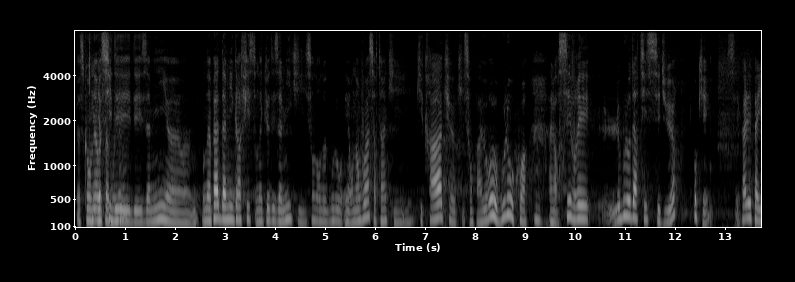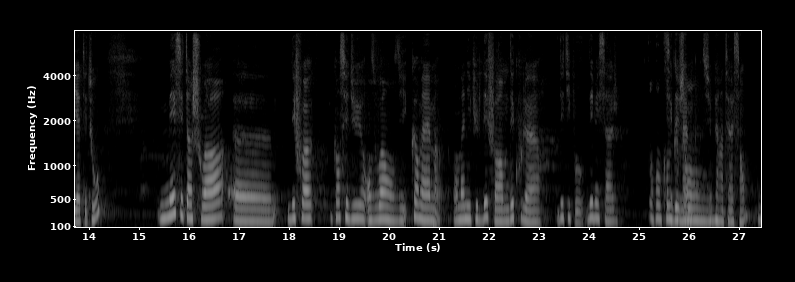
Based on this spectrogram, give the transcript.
Parce qu'on a aussi des, des amis, euh, on n'a pas d'amis graphistes, on n'a que des amis qui sont dans notre boulot. Et on en voit certains qui, qui craquent, euh, qui sont pas heureux au boulot, quoi. Mm. Alors c'est vrai, le boulot d'artiste, c'est dur, ok, c'est pas les paillettes et tout, mais c'est un choix. euh, des fois, quand c'est dur, on se voit, on se dit quand même, on manipule des formes, des couleurs, des typos, des messages. On rencontre des gens super intéressant. Mm.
